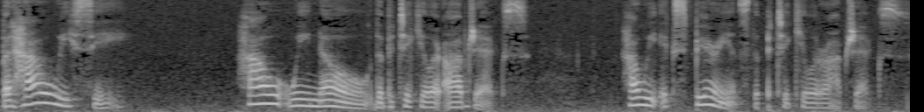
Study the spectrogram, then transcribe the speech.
But how we see, how we know the particular objects, how we experience the particular objects.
